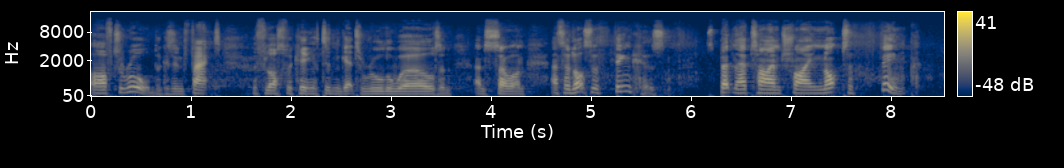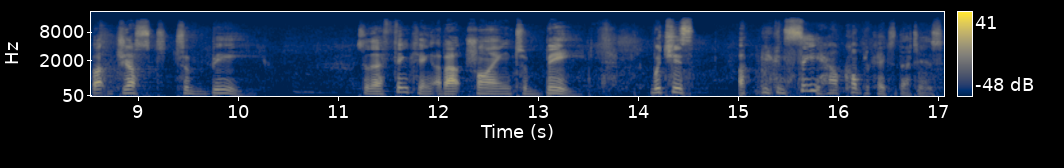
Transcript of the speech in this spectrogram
after all, because in fact, the philosopher kings didn't get to rule the world and, and so on. And so lots of thinkers spent their time trying not to think, but just to be. So they're thinking about trying to be, which is uh, you can see how complicated that is.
